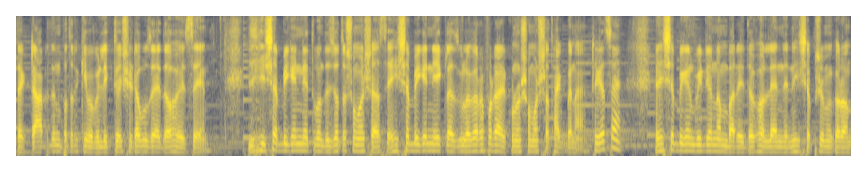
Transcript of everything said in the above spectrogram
তো একটা আবেদনপত্র কীভাবে লিখতে হয় সেটা বুঝাই দেওয়া হয়েছে। যে হিসাব বিজ্ঞান নিয়ে তোমাদের যত সমস্যা আছে, হিসাব বিজ্ঞান নিয়ে ক্লাসগুলো করার পরে আর কোনো সমস্যা থাকবে না, ঠিক আছে? হিসাব বিজ্ঞান ভিডিও নাম্বার এই দেখো, লেনদেন হিসাব সমীকরণ,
